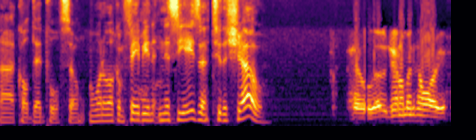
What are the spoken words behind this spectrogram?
uh, called Deadpool. So I want to welcome Fabian Nicieza to the show. Hello, gentlemen. How are you?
